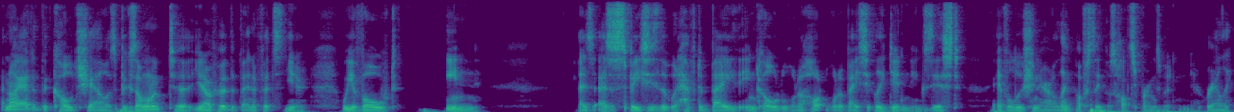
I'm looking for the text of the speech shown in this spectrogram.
And I added the cold showers because I wanted to, you know, I've heard the benefits, you know, we evolved in as, as a species that would have to bathe in cold water. Hot water basically didn't exist evolutionarily. Obviously, there was hot springs, but rarely.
